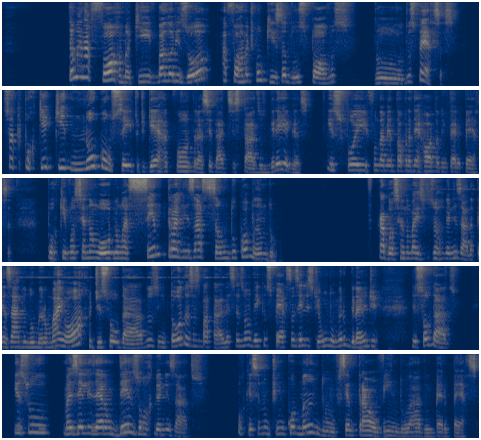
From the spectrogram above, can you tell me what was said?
Então era a forma que valorizou a forma de conquista dos povos do, dos persas. Só que por que que no conceito de guerra contra as cidades-estados gregas, isso foi fundamental para a derrota do Império Persa? Porque você não houve uma centralização do comando. Acabou sendo mais desorganizado. Apesar do número maior de soldados em todas as batalhas, vocês vão ver que os persas eles tinham um número grande de soldados. Isso, mas eles eram desorganizados porque você não tinha um comando central vindo lá do Império Persa,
